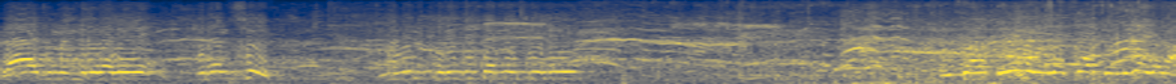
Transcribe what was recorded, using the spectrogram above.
राज मेंढरेवाले किरण शेख नवीन खरेदी त्यांनी केली. दोन वेळाचा दंड गेला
